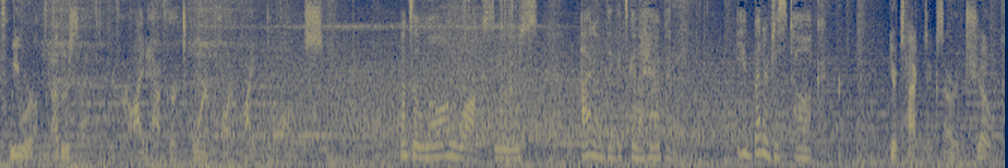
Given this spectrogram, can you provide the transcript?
If we were on the other side of the river, I'd have her torn apart by dogs. That's a long walk, Silus. I don't think it's gonna happen. You'd better just talk. Your tactics are a joke.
